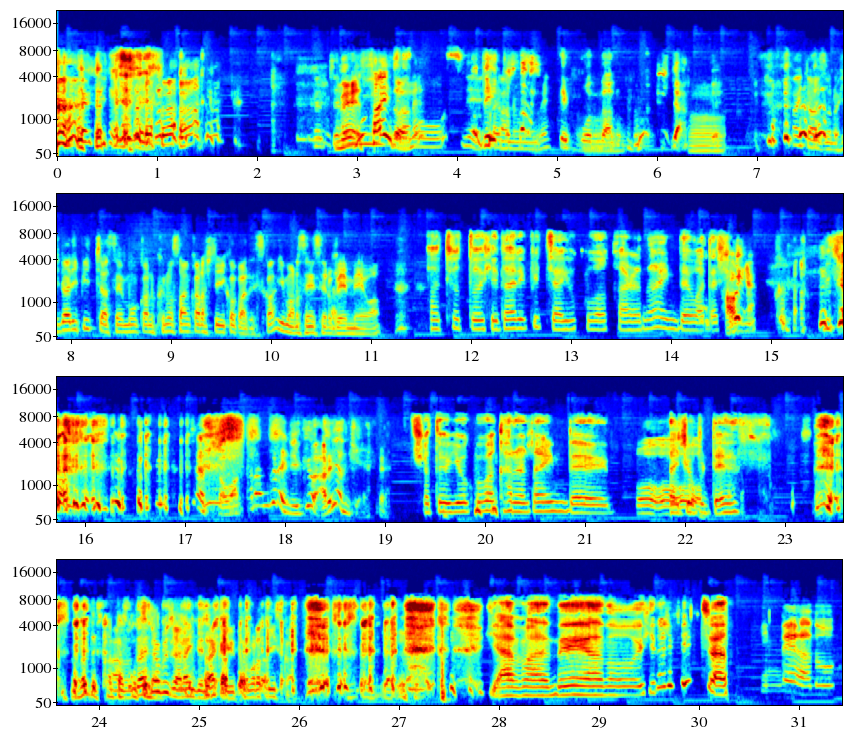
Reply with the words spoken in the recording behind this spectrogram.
ねサイドはねあのねであのフねで、こんなの無理だって。うんァイターズの左ピッチャー専門家の久野さんからしていかがですか？今の先生の弁明は。あ、ちょっと左ピッチャーよくわからないんで、私。わからんぐらいの勢いあるやんけ。ちょっとよくわからないんで、おうおうおう大丈夫です。なんであの大丈夫じゃないんで、何か言ってもらっていいですか？いや、まあね、あの、左ピッチャーにね、あの、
